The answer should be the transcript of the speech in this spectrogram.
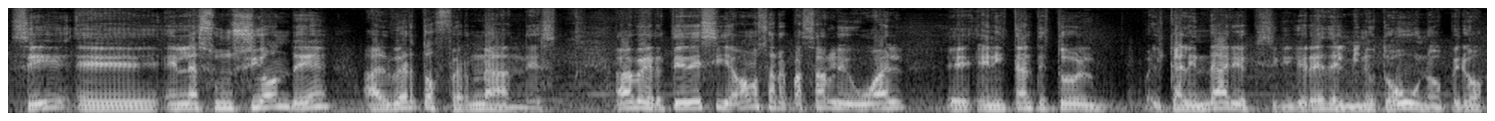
¿sí? Eh, en la asunción de Alberto Fernández. A ver, te decía, vamos a repasarlo igual eh, en instantes todo el, calendario, si querés, del minuto 1, pero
